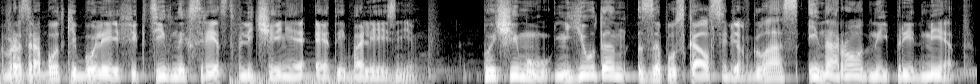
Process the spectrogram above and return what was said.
в разработке более эффективных средств лечения этой болезни. Почему Ньютон запускал себе в глаз инородный предмет –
